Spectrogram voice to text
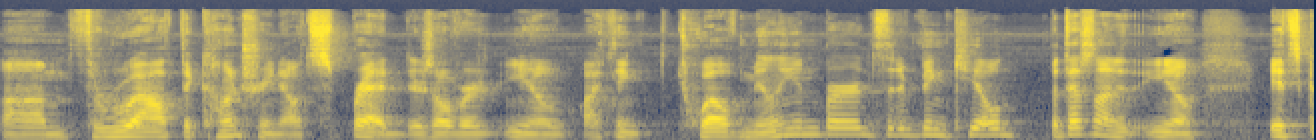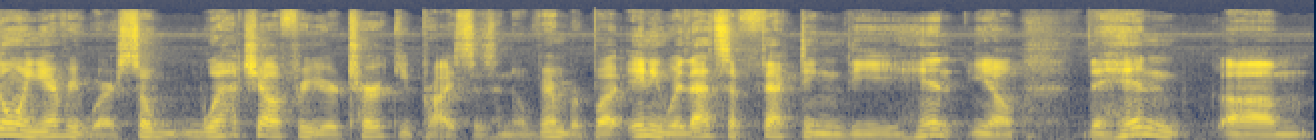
um, throughout the country now. It's spread. There's over, you know, I think 12 million birds that have been killed. But that's not, you know, it's going everywhere. So watch out for your turkey prices in November. But anyway, that's affecting the hen, you know, the hen um,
